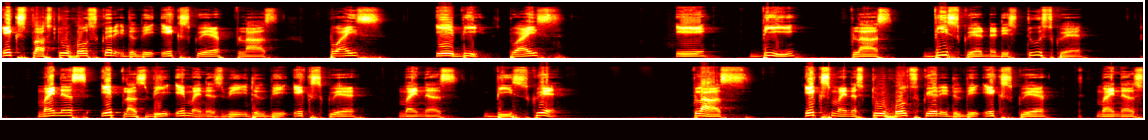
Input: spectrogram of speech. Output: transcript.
x plus 2 whole square it will be x square plus twice ab twice ab plus b square that is 2 square minus a plus b a minus b it will be x square minus b square plus x minus 2 whole square it will be x square minus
